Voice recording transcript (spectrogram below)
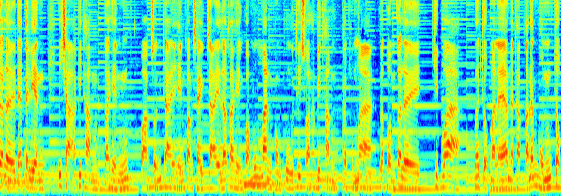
ก็เลยได้ไปเรียนวิชาอภิธรรม ก็เห็นความสนใจ เห็นความใส่ใจ แล้วก็เห็นความมุ่งมั่นของครูที่สอนอภิธรรมกับผมมา แล้วผมก็เลยคิดว่าเมื่อจบมาแล้วนะครับ ตอนนั้นผมจบ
